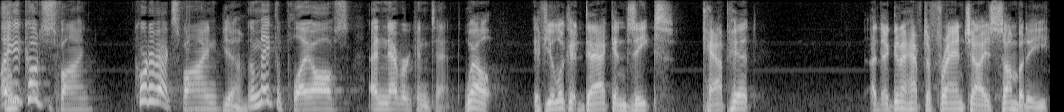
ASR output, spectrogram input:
Like, um, a coach is fine. Quarterback's fine. Yeah. They'll make the playoffs and never contend. Well, if you look at Dak and Zeke's cap hit, uh, they're going to have to franchise somebody.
